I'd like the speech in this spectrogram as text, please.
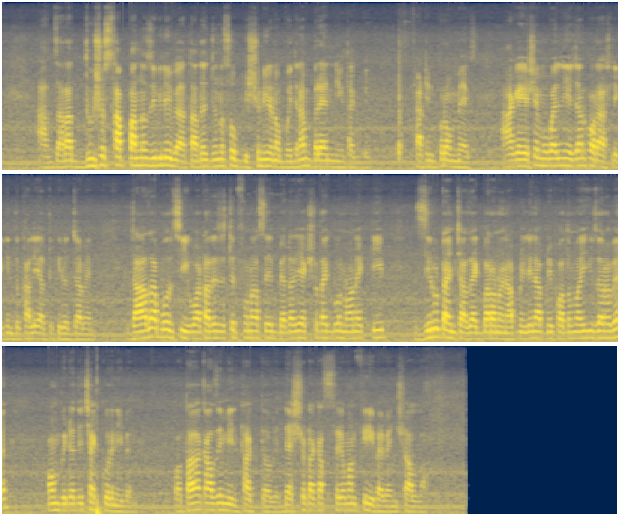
আর যারা দুশো ছাপ্পান্ন জিবি নিবে তাদের জন্য চব্বিশশো নিরানব্বই দ্রাম ব্র্যান্ড নিউ থাকবে থার্টিন প্রো ম্যাক্স আগে এসে মোবাইল নিয়ে যান, পরে আসলে কিন্তু খালি হাতে ফেরত যাবেন। যা যা বলছি ওয়াটার রেজিস্টেড ফোন আছে ব্যাটারি একশো থাকব non active zero time charge একবারও নয় আপনি নিলে আপনি প্রথম ইউজার হবেন কম্পিউটার দিয়ে চেক করে নেবেন। কথা কাজে মিল থাকতে হবে, দেড়শো টাকা সেরমান ফ্রি পাবেন ইনশাল্লাহ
